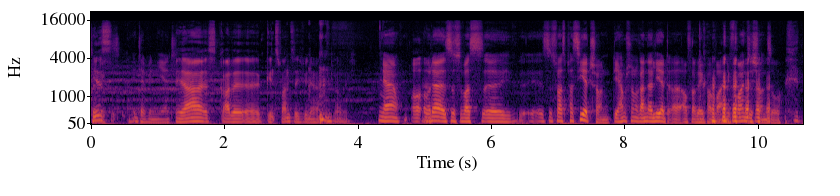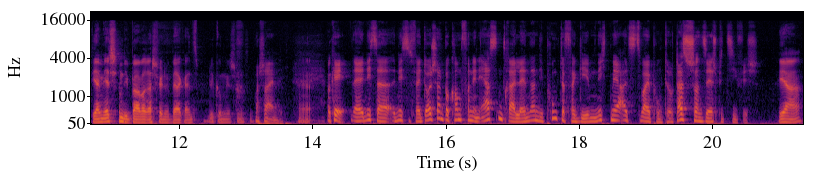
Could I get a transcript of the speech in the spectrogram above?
Hier ist- interveniert. Ja, ist gerade äh, G20 wieder, glaube ich. Ja, o- oder ist es was, äh, ist es was passiert schon? Die haben schon randaliert äh, auf der Reeperbahn. Die freuen sich schon so. Die haben jetzt schon die Barbara Schöneberger ins Publikum geschmissen. Wahrscheinlich. Ja. Okay, äh, nächster, nächstes Feld. Deutschland bekommt von den ersten drei Ländern, die Punkte vergeben, nicht mehr als zwei Punkte. Das ist schon sehr spezifisch. Ja,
